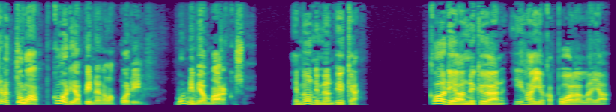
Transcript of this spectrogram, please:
Tervetuloa Koodia pinnan alla podiin. Mun nimi on Markus. Ja mun nimi on Ykä. Koodia on nykyään ihan joka puolella ja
